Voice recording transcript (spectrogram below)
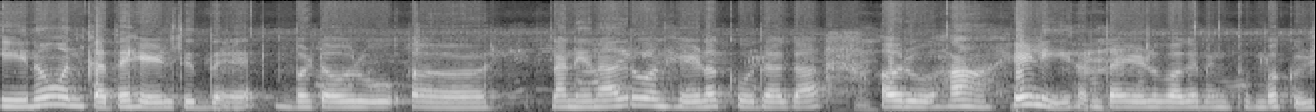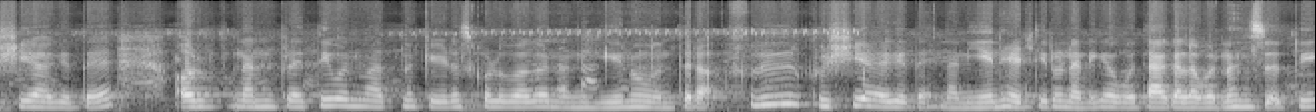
ಏನೋ ಒಂದು ಕತೆ ಹೇಳ್ತಿದ್ದೆ ಬಟ್ ಅವರು ನಾನೇನಾದರೂ ಒಂದು ಹೇಳಕ್ಕೆ ಹೋದಾಗ ಅವರು, ಹಾಂ, ಹೇಳಿ ಅಂತ ಹೇಳುವಾಗ ನಂಗೆ ತುಂಬ ಖುಷಿ ಆಗುತ್ತೆ. ಅವ್ರು ನನ್ನ ಪ್ರತಿ ಒಂದು ಮಾತನ್ನು ಕೇಳಿಸ್ಕೊಳ್ಳುವಾಗ ನನಗೇನೋ ಒಂಥರ ಫುಲ್ ಖುಷಿ ಆಗುತ್ತೆ. ನಾನು ಏನು ಹೇಳ್ತೀನೋ ನನಗೆ ಗೊತ್ತಾಗಲ್ಲ ಒಂದೊಂದು ಸತಿ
